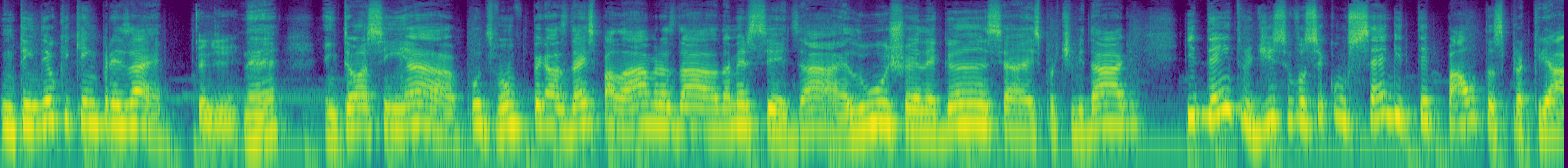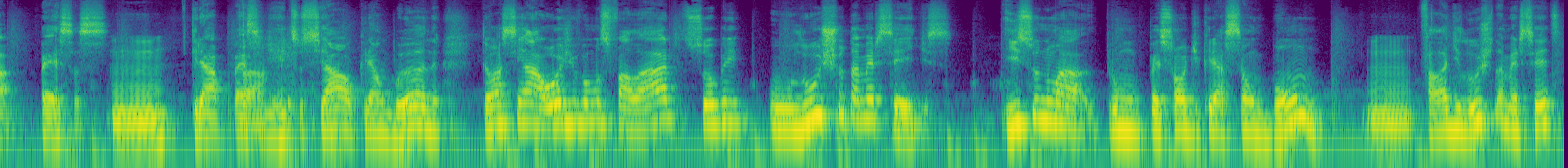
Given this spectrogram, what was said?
entender o que, que a empresa é. Entendi. Né? Então, assim, ah, putz, vamos pegar as 10 palavras da, da Mercedes. Ah, é luxo, é elegância, é esportividade. E dentro disso, você consegue ter pautas para criar peças. Uhum. Criar peça tá. de rede social, criar um banner. Então, assim, ah, hoje vamos falar sobre o luxo da Mercedes. Isso para um pessoal de criação bom, uhum. falar de luxo da Mercedes,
